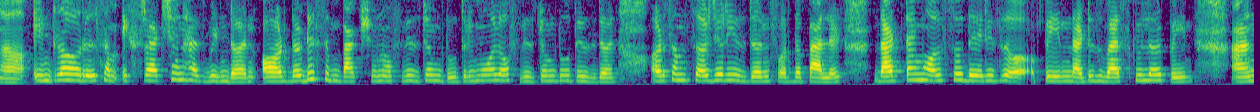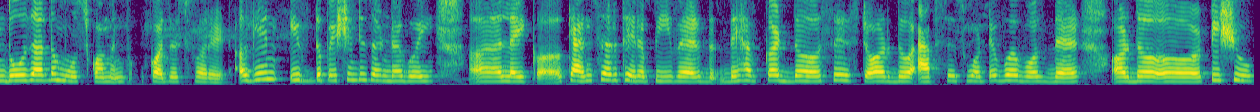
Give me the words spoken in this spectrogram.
uh, intraoral some extraction has been done or the disimpaction of wisdom tooth removal of wisdom tooth is done or some surgery is done for the palate. That time also there is a pain that is vascular pain and those are the most common causes for it. Again if the patient is undergoing uh, like uh, cancer therapy where the, they have cut the cyst or the abscess whatever was there or the uh, tissue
